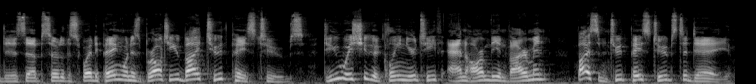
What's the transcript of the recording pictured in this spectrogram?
This episode of The Sweaty Penguin is brought to you by Toothpaste Tubes. Do you wish you could clean your teeth and harm the environment? Buy some toothpaste tubes today.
